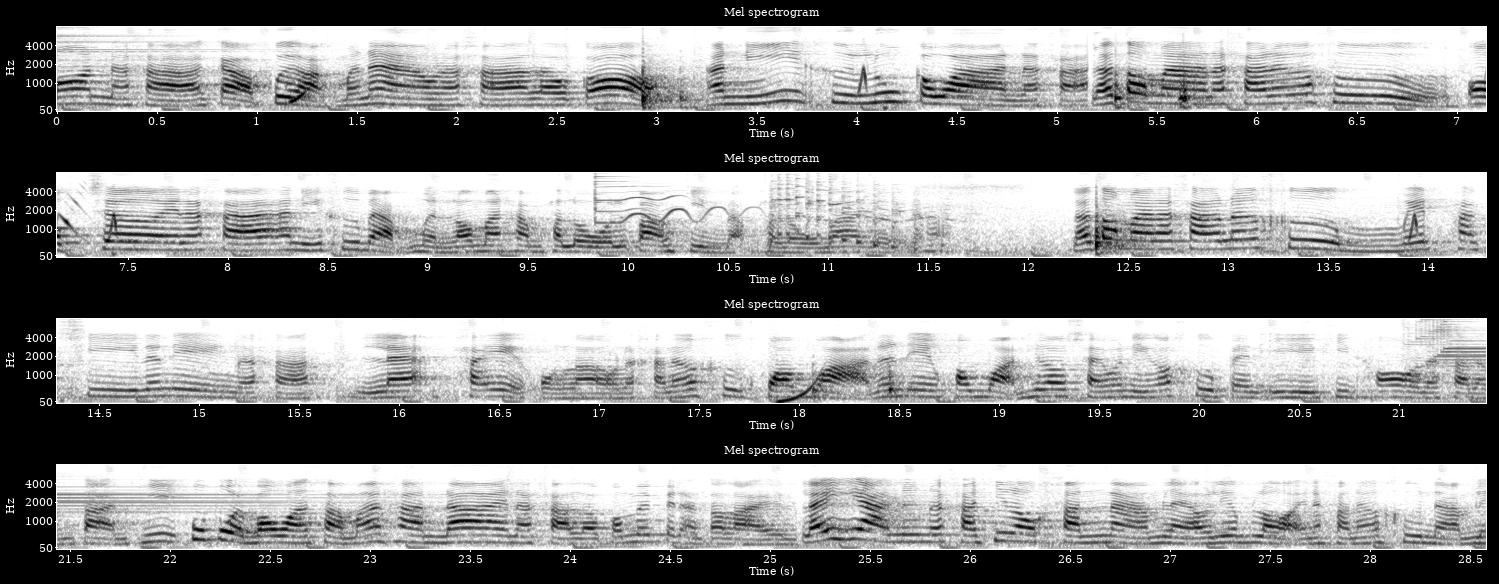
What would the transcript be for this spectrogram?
มอนนะคะ กับเปลือกมะนาวนะคะ แล้วก็อันนี้คือลูกกระวานนะคะ แล้วต่อมานะคะนั่นก็คืออบเชยนะคะ อันนี้คือแบบเหมือนเรามาทำพะโล้หรือเปล่ากลิ่นแบบพะโล้ากเลยนะคะ แล้วต่อมานะคะนั่นคือเม็ดผักชีนั่นเองนะคะ และพระเอกของเรานะคะนั่นก็คือความหวานนั่นเองความหวานที่เราใช้วันนี้ก็คือเป็นอิลิทิทอลนะคะน้ำตาลที่ผู้ป่วยเบาหวานสามารถทานได้นะคะแล้วก็ไม่เป็นอันตราย และอีกอย่างหนึ่งนะคะที่เราคั้นน้ำแล้วเรียบร้อยนะคะนั่นก็คือน้ำเล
